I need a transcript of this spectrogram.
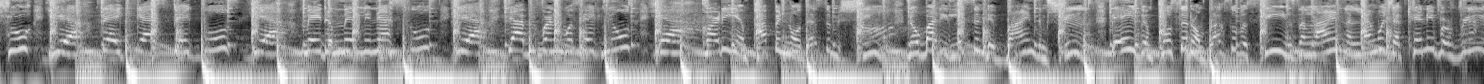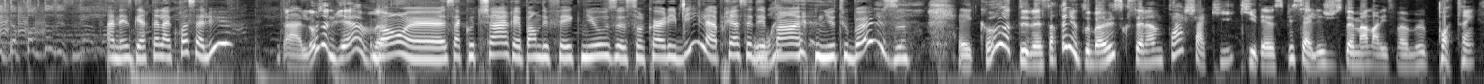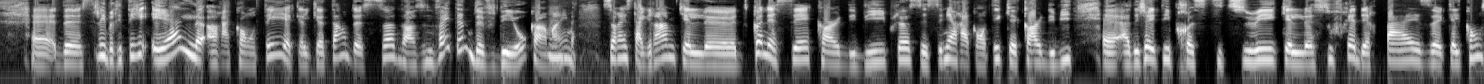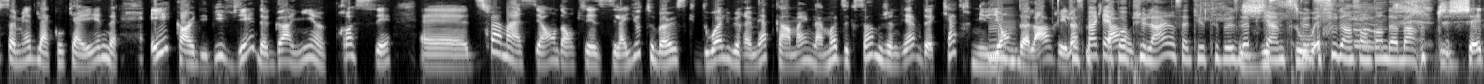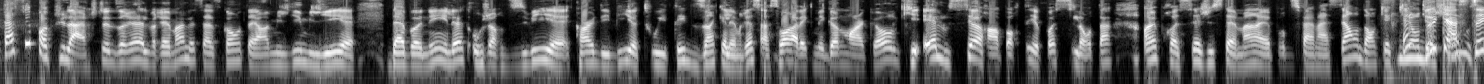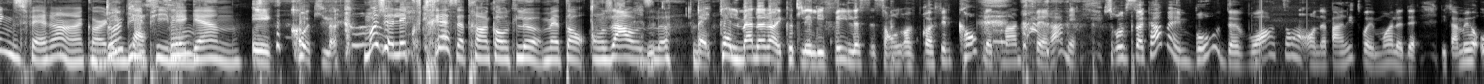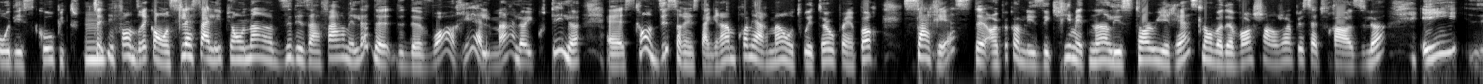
True, yeah. Fake ass, fake boobs, yeah. Made a million ass suits, yeah. Y'all be running with fake news, yeah. Cardi and poppin', no, that's the machine. Nobody listen, they buying them streams. They even posted on blogs overseas and lying a language I can't even read. The fuck does this mean? Anaïs Gertin-Lacroix, salut. Allô, Geneviève? Bon, euh, ça coûte cher répandre des fake news sur Cardi B. Elle a pris à ses dépens une youtubeuse. Écoute, une certaine youtubeuse qui se nomme Tashaki, qui était spécialiste justement dans les fameux potins euh, de célébrités. Et elle a raconté il y a quelque temps de ça dans une vingtaine de vidéos quand même sur Instagram qu'elle euh, connaissait Cardi B. Puis là, c'est s'est mis à raconter que Cardi B euh, a déjà été prostituée, qu'elle souffrait d'herpès, qu'elle consommait de la cocaïne. Et Cardi B vient de gagner un procès euh, diffamation. Donc, c'est c'est la youtubeuse qui doit lui remettre quand même la modique somme, Geneviève, de 4 millions de dollars. Et là, J'espère qu'elle est populaire, cette youtubeuse-là, puis qu'elle a un petit peu de sous dans son compte de banque. je- Elle est assez populaire, je te dirais, elle, vraiment, là, ça se compte euh, en milliers, milliers euh, d'abonnés. Et là, aujourd'hui, euh, Cardi B a tweeté disant qu'elle aimerait s'asseoir avec Meghan Markle, qui, elle aussi, a remporté il n'y a pas si longtemps un procès, justement, euh, pour diffamation. Donc, il y a Ils ont deux chose- castings différents, hein, Cardi Deux B castings. Meghan. Écoute, là, Moi, je l'écouterais, cette rencontre-là. Mettons, on jase, là. Ben tellement, non, non, écoute, les, les filles, là, ce sont un profil complètement différent, mais je trouve ça quand même beau de voir, on, on a parlé, toi et moi, là, de, des fameux hauts des scoops, puis tout, tu sais, Mm. des fois, on dirait qu'on se laisse aller, puis on en dit des affaires, mais là, de, de, de voir réellement, là, écoutez, là, euh, ce qu'on dit sur Instagram, premièrement, au Twitter, ou peu importe, ça reste, un peu comme les écrits maintenant, les stories restent, là, on va devoir changer un peu cette phrase-là, et euh,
